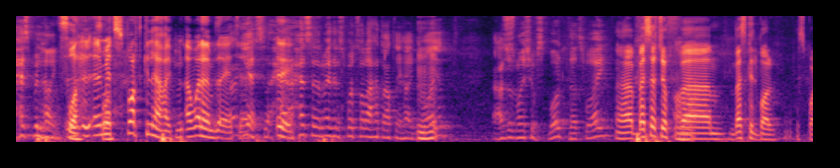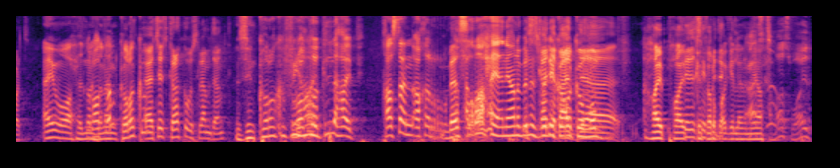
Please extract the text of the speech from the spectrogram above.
أحس بال hype. صح الانميات. sport كلها hype من أولها لبدايتها yes إيه. أحس انميات ال sport صراحة تعطي hype وايد. عزوز ما يشوف sport that's why آه، بس أشوف basketball sport اي واحد؟ مثلا كوروكو آه، شفت كوروكو و Slam Dunk زين كوروكو في كوروكو hype كله hype خاصة اخر بس صراحة يعني أنا بالنسبة لي كوروكو مو آه، hype hype كثر. باقي الانميات خلاص وايد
